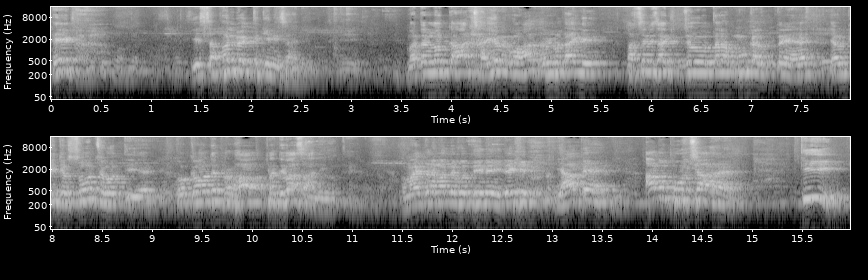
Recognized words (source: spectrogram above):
ठीक, ये सफल व्यक्ति की निशानी। मतलब लोग कहा अच्छाइयों में वहाँ अभी बताएँगे, पश्चिम दिशा जो तरफ़ मुँह करते हैं, या उनकी जो सोच होती है, वो कौन होते प्रभाव प्रतिभाशाली होते हैं। हमारी तरह मंद बुद्धि नहीं। देखिए, यहाँ पे अब पूछा है कि?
